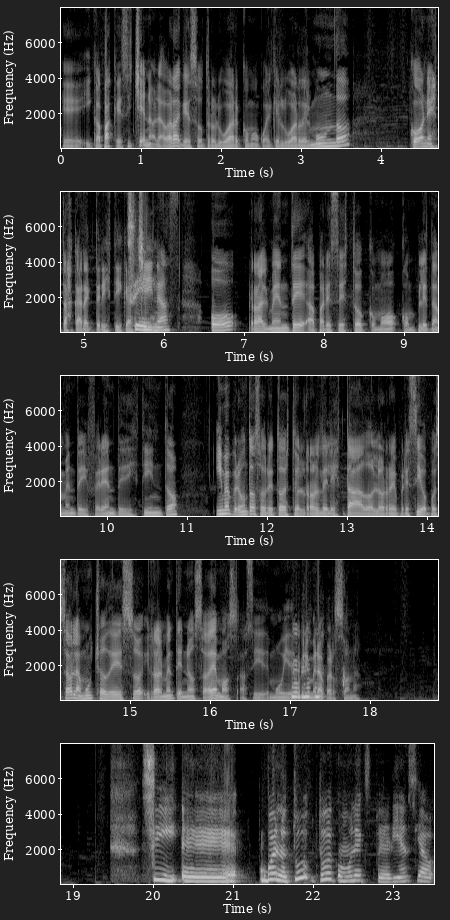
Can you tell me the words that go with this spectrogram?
Eh, y capaz que decís, che, no, la verdad que es otro lugar como cualquier lugar del mundo, con estas características Sí. chinas, o realmente aparece esto como completamente diferente y distinto. Y me pregunto sobre todo esto del rol del Estado, lo represivo, pues se habla mucho de eso y realmente no sabemos así muy de primera persona. Sí, eh, bueno, tu- tuve como una experiencia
